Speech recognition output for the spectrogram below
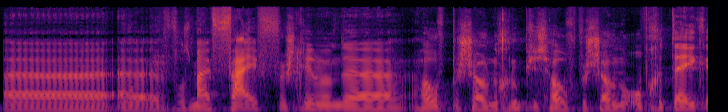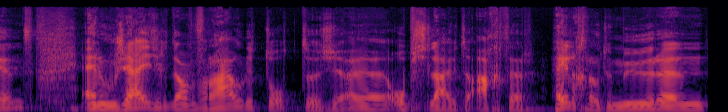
eh, eh, volgens mij vijf verschillende hoofdpersonen, groepjes hoofdpersonen opgetekend. En hoe zij zich dan verhouden tot dus, eh, opsluiten achter hele grote muren,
